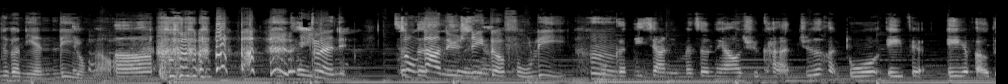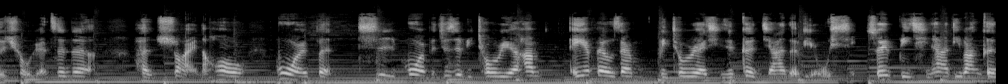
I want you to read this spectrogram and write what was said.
那个年历有没有？啊，对你。重大女性的福利。我跟你讲，你们真的要去看，就是很多 AFL 的球员真的很帅。然后墨尔本是墨尔本，就是 Victoria，他们 AFL 在 Victoria 其实更加的流行，所以比其他地方更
